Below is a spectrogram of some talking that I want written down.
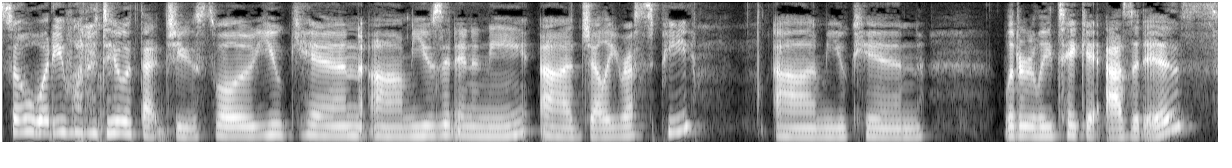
So, what do you want to do with that juice? Well, you can um, use it in any uh, jelly recipe. Um, you can literally take it as it is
